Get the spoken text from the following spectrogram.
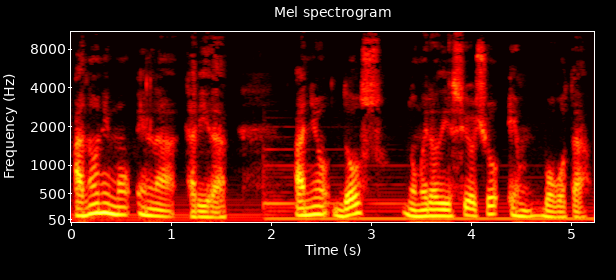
anónimo en la Caridad, año 2, número 18 en Bogotá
